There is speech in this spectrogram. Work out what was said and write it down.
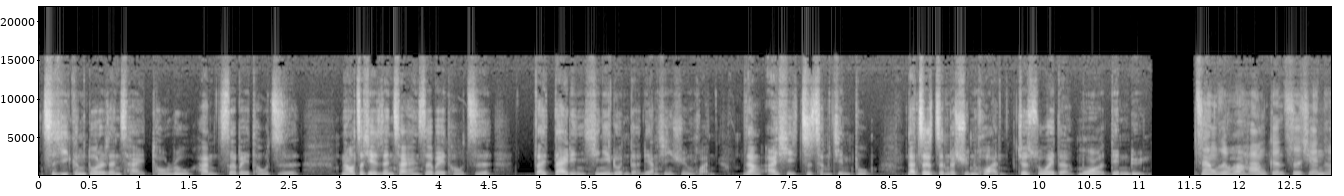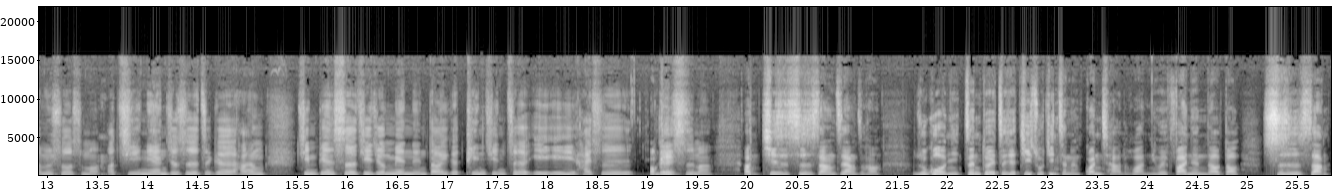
刺激更多的人才投入和设备投资，然后这些人才和设备投资再带领新一轮的良性循环，让 IC 制成进步。那这整个循环就是所谓的摩尔定律。这样子的话，好像跟之前他们说什么啊，几年就是这个，好像晶片设计就面临到一个瓶颈，这个意义还是类似吗？Okay. 啊，其实事实上这样子哈，如果你针对这些技术进程的观察的话，你会发现到，到事实上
